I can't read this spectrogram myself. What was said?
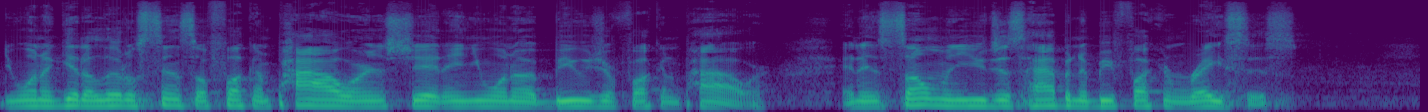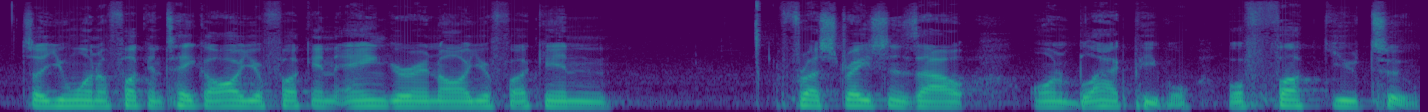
You want to get a little sense of fucking power and shit, and you want to abuse your fucking power. And then some of you just happen to be fucking racist. So you want to fucking take all your fucking anger and all your fucking frustrations out on black people. Well, fuck you too.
